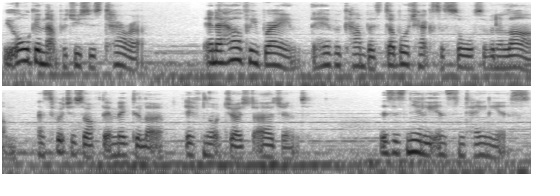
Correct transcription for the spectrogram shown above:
the organ that produces terror. In a healthy brain, the hippocampus double checks the source of an alarm and switches off the amygdala if not judged urgent. This is nearly instantaneous,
